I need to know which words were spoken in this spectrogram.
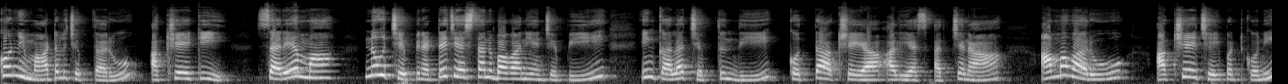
కొన్ని మాటలు చెప్తారు. అక్షయ్కి సరే అమ్మా నువ్వు చెప్పినట్టే చేస్తాను భవానీ అని చెప్పి ఇంకలా చెప్తుంది కొత్త అక్షయ అలియాస్ అర్చన. అమ్మవారు అక్షయ చేయి పట్టుకొని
